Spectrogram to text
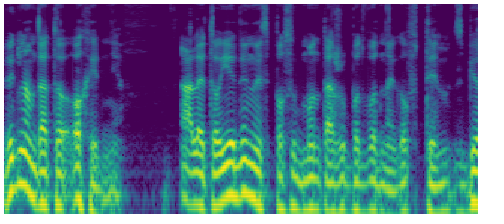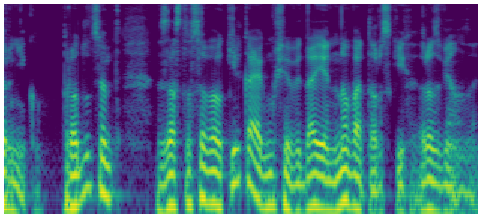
Wygląda to ohydnie, ale to jedyny sposób montażu podwodnego w tym zbiorniku. Producent zastosował kilka, jak mu się wydaje, nowatorskich rozwiązań.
